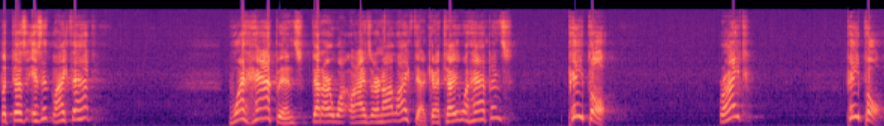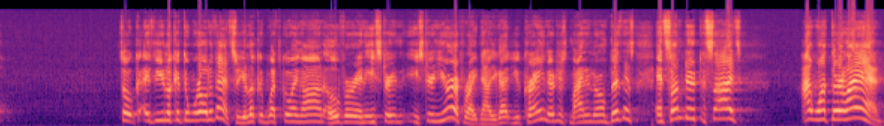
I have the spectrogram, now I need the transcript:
But does, is it like that? What happens that our lives are not like that? Can I tell you what happens? People. Right? People. So if you look at the world events, so you look at what's going on over in Eastern, Eastern Europe right now. You got Ukraine, they're just minding their own business. And some dude decides, I want their land.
